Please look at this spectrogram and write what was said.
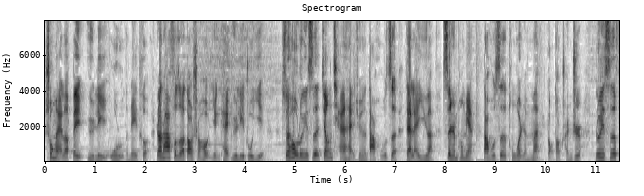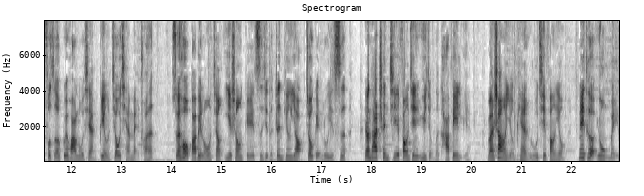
收买了被玉丽侮辱的内特，让他负责到时候引开玉丽注意。随后，路易斯将前海军的大胡子带来医院，四人碰面。大胡子通过人脉搞到船只，路易斯负责规划路线并交钱买船。随后，巴比龙将医生给自己的镇定药交给路易斯，让他趁机放进狱警的咖啡里。晚上，影片如期放映。内特用美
